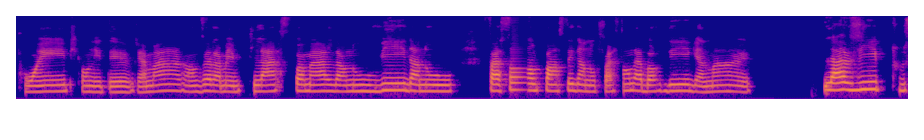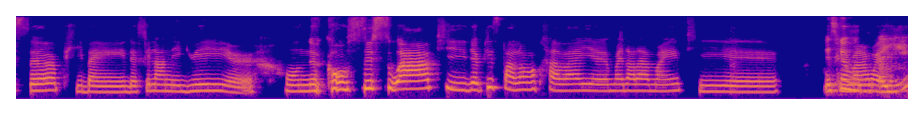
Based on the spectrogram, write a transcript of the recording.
points, puis qu'on était vraiment rendus à la même place pas mal dans nos vies, dans nos façons de penser, dans nos façons d'aborder également la vie, tout ça. Puis, ben, de fil en aiguille, euh, on a conçu soi. Puis, depuis ce temps-là, on travaille euh, main dans la main. Puis, euh, est-ce que vous voyez?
